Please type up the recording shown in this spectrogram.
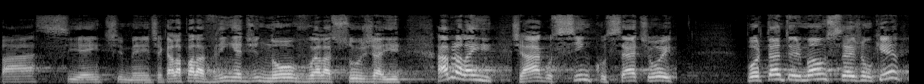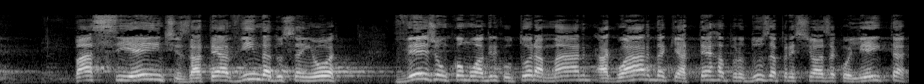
Pacientemente. Aquela palavrinha de novo, ela surge aí. Abra lá em Tiago 5, 7, 8. Portanto, irmãos, sejam o quê? Pacientes até a vinda do Senhor. Vejam como o agricultor amar, aguarda que a terra produza a preciosa colheita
